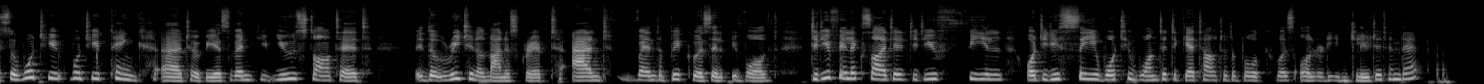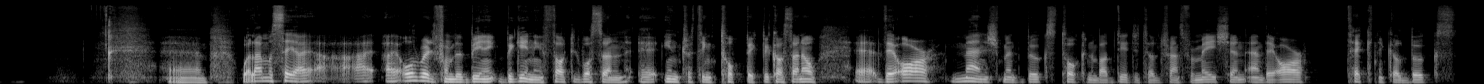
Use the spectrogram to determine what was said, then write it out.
So what do you what do you think, uh, Tobias, when you, you started the original manuscript and when the book was evolved? Did you feel excited? Did you feel, or did you see what you wanted to get out of the book was already included in there? Um, well, I must say, I, I, I already from the be beginning thought it was an uh, interesting topic because I know uh, there are management books talking about digital transformation, and there are technical books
